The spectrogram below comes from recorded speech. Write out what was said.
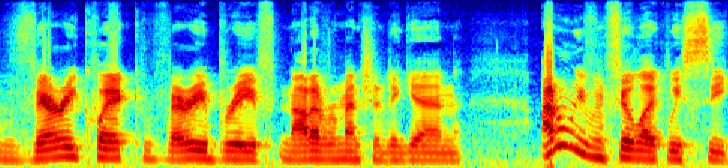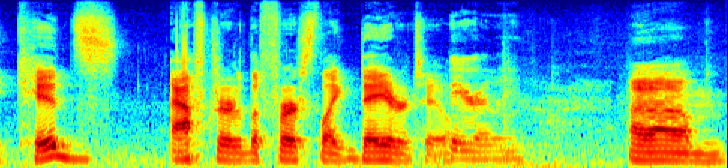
very quick, very brief, not ever mentioned again. I don't even feel like we see kids after the first like day or two. Barely. Um,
